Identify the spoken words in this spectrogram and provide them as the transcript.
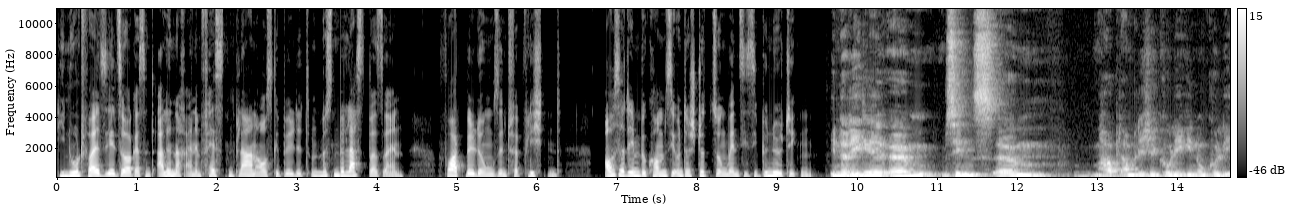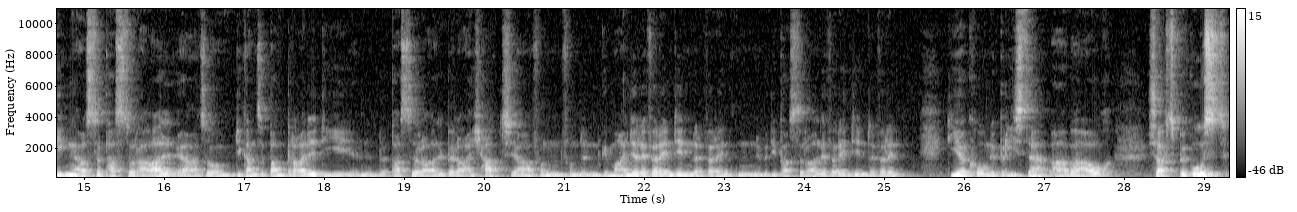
Die Notfallseelsorger sind alle nach einem festen Plan ausgebildet und müssen belastbar sein. Fortbildungen sind verpflichtend. Außerdem bekommen sie Unterstützung, wenn sie sie benötigen. In der Regel ähm, sind es ähm, hauptamtliche Kolleginnen und Kollegen aus der Pastoral, ja, also die ganze Bandbreite, die der pastorale Bereich hat, ja, von, von den Gemeindereferentinnen, Referenten über die Pastoralreferentinnen, Referenten Diakone, Priester, aber auch, ich sage es bewusst,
